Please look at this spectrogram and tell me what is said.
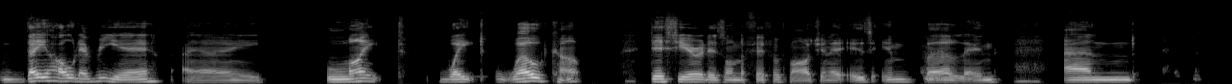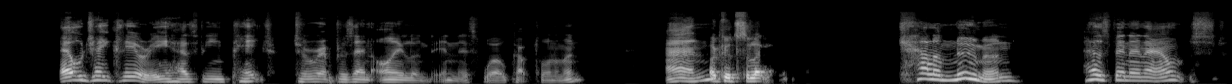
they hold every year a lightweight World Cup this year it is on the 5th of March and it is in mm. Berlin. And LJ Cleary has been picked to represent Ireland in this World Cup tournament. And a good selection. Callum Newman has been announced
